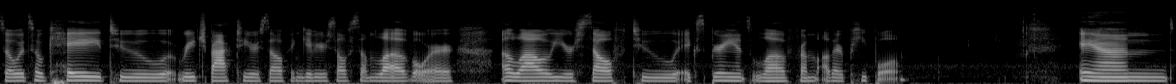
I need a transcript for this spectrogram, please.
so it's okay to reach back to yourself and give yourself some love or allow yourself to experience love from other people. And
